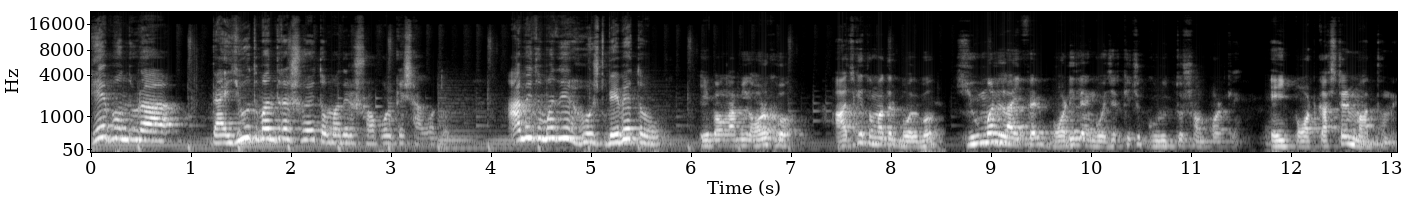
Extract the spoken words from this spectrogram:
হে বন্ধুরা, দ্য ইউথ মান্ত্রা শোয়ে তোমাদের সকলকে স্বাগত। আমি তোমাদের হোস্ট বেবেতো এবং আমি অর্ঘ আজকে তোমাদের বলব হিউম্যান লাইফের বডি ল্যাঙ্গুয়েজের কিছু গুরুত্ব সম্পর্কে এই পডকাস্টের মাধ্যমে।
